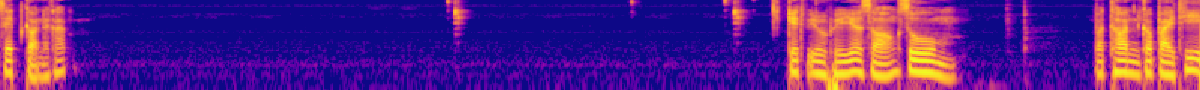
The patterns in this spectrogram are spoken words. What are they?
เซตก่อนนะครับ get video player 2 zoom button ก็ไปที่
